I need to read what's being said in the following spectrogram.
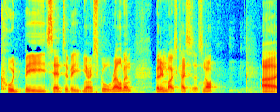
could be said to be you know, school relevant, but in most cases it's not. Uh,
